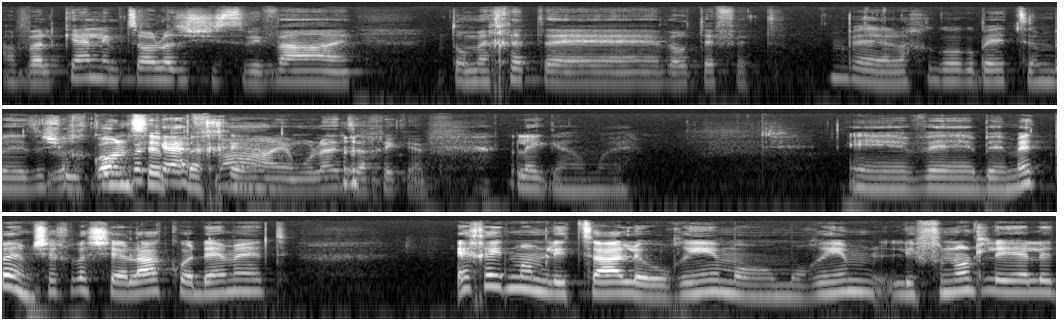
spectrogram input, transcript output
אבל כן למצוא לו איזושהי סביבה תומכת ועוטפת. ולחגוג בעצם באיזשהו קונספט אחר. לחגוג בכיף, מה, יום הולדת זה הכי כיף. לגמרי. אה, ובאמת בהמשך לשאלה הקודמת, איך היית ממליצה להורים או מורים לפנות לילד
